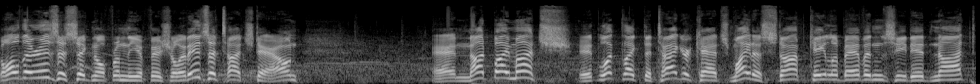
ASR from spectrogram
oh, there is a signal from the official. It is a touchdown. And not by much. It looked like the Tiger Cats might have stopped Caleb Evans. He did not.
